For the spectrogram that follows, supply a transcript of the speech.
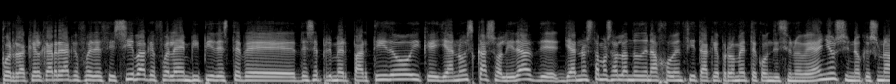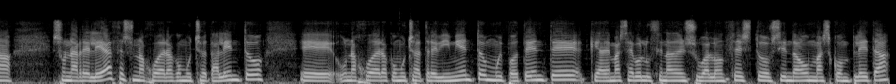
Pues Raquel Carrera, que fue decisiva, que fue la MVP de, este, de ese primer partido y que ya no es casualidad. ya no estamos hablando de una jovencita que promete con 19 años, sino que es una, es una realidad, es una jugadora con mucho talento, eh, una jugadora con mucho atrevimiento, muy potente, que además ha evolucionado en su baloncesto siendo aún más completa.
